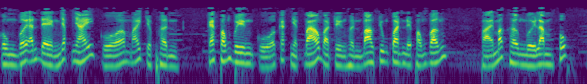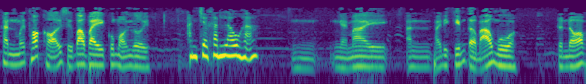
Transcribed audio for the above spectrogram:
cùng với ánh đèn nhấp nháy của máy chụp hình. Các phóng viên của các nhật báo và truyền hình bao chung quanh để phỏng vấn. Phải mất hơn 15 phút, Khanh mới thoát khỏi sự bao vây của mọi người. Anh chờ Khanh lâu hả? Ừ, ngày mai anh phải đi kiếm tờ báo mua. Trên đó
